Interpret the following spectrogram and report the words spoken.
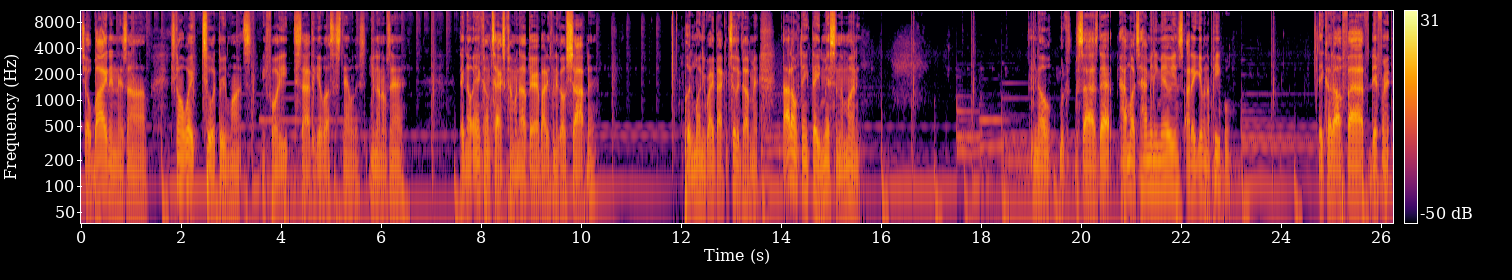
Joe Biden is um he's gonna wait two or three months before he decide to give us a stimulus. You know what I'm saying? They know income tax coming up. Everybody finna go shopping, putting money right back into the government. I don't think they missing the money. You know, besides that, how much, how many millions are they giving the people? They cut off five different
